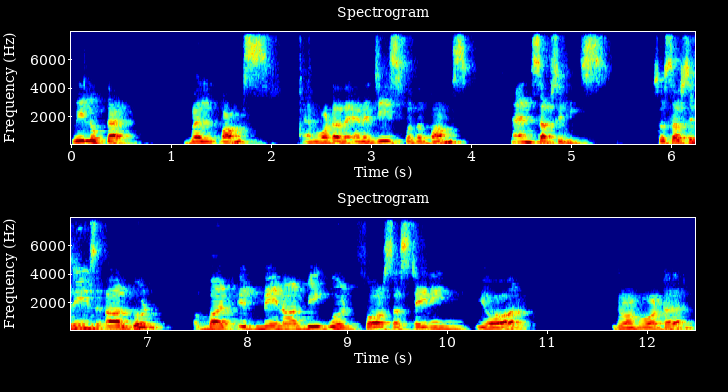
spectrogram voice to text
we looked at well pumps and what are the energies for the pumps and subsidies. So subsidies are good, but it may not be good for sustaining your groundwater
